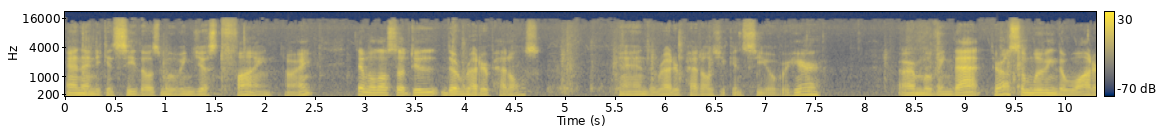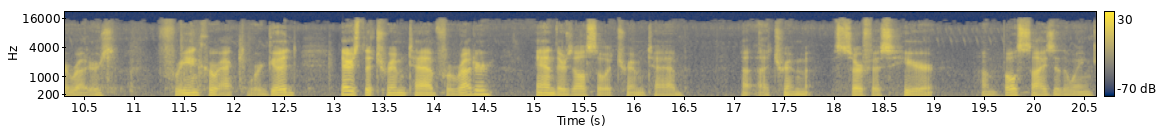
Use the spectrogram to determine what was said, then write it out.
And then you can see those moving just fine. All right. Then we'll also do the rudder pedals. And the rudder pedals you can see over here are moving that. They're also moving the water rudders. Free and correct. We're good. There's the trim tab for rudder. And there's also a trim tab, a, a trim surface here on both sides of the wing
